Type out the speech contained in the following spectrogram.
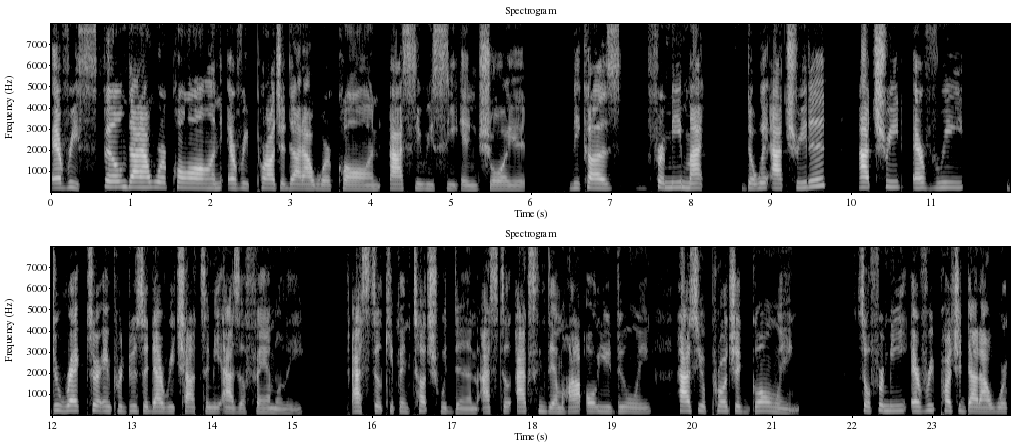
Every film that I work on, every project that I work on, I seriously enjoy it because for me, my the way I treat it, I treat every director and producer that reach out to me as a family. I still keep in touch with them. I still asking them, "How are you doing? How's your project going? So for me, every project that I work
